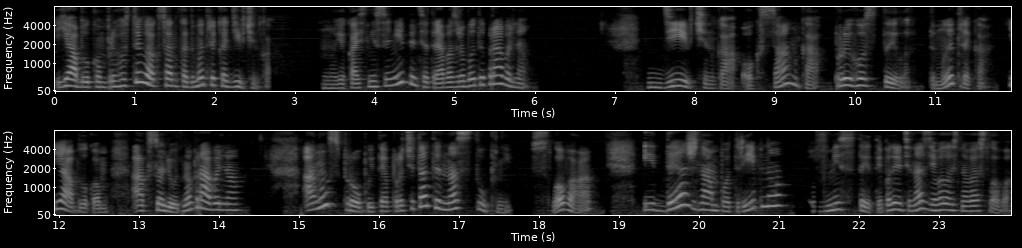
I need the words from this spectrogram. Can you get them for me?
Яблуком пригостила Оксанка Дмитрика дівчинка. Ну, якась нісенітниця треба зробити правильно. Дівчинка Оксанка пригостила Дмитрика яблуком. Абсолютно правильно. Ану, спробуйте прочитати наступні слова. І де ж нам потрібно вмістити? Подивіться, у нас з'явилось нове слово.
